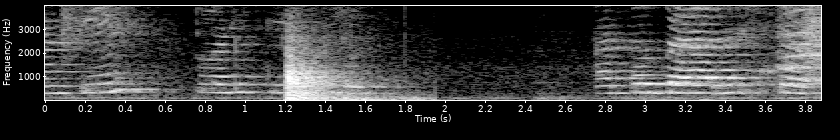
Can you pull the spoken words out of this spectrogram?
1923 as a barrister.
